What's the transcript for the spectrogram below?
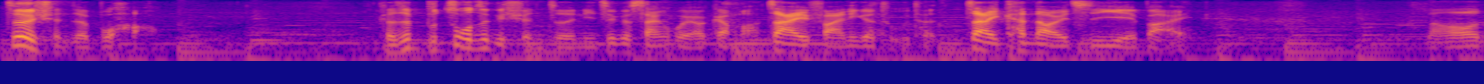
这个选择不好，可是不做这个选择，你这个三回要干嘛？再翻一个图腾，再看到一次夜白，然后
